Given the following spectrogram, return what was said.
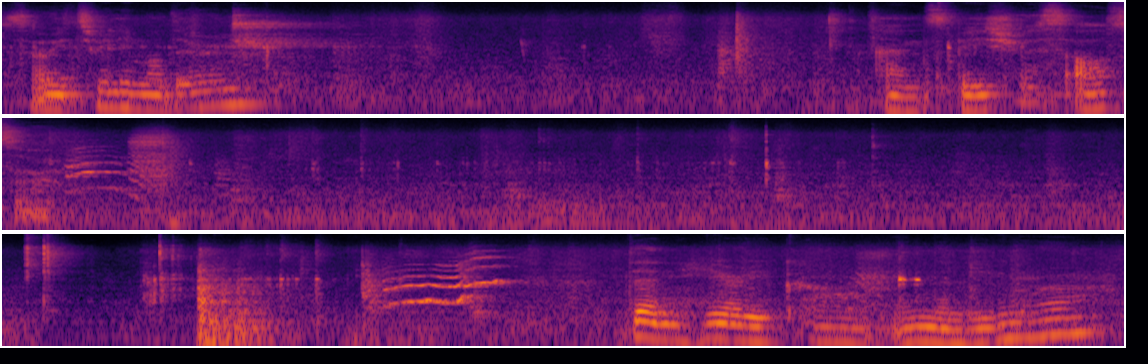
So it's really modern and spacious also. Then here you come in the living room.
